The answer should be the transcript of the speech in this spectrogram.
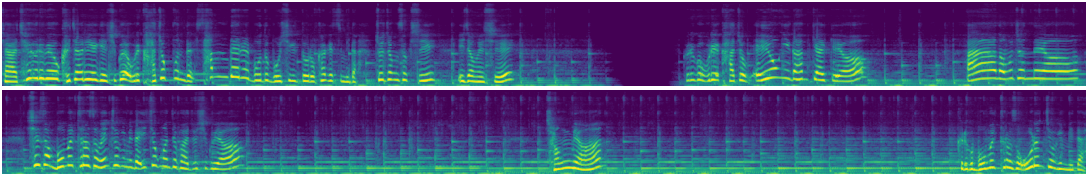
자, 최유리 배우 그 자리에 계시고요. 우리 가족분들 3대를 모두 모시도록 하겠습니다. 조정석 씨, 이정은 씨. 그리고 우리 가족 애용이가 함께 할게요. 아, 너무 좋네요. 시선 몸을 틀어서 왼쪽입니다. 이쪽 먼저 봐주시고요. 정면. 그리고 몸을 틀어서 오른쪽입니다.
